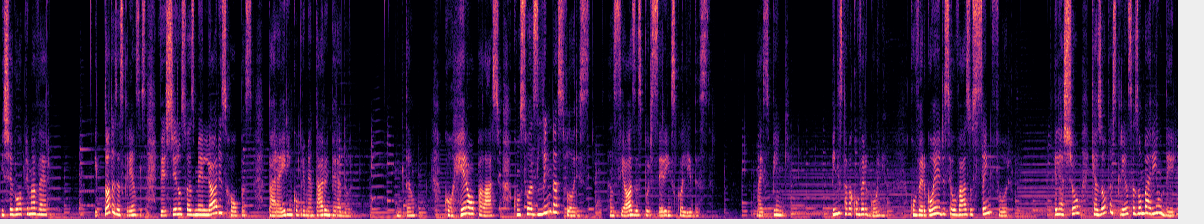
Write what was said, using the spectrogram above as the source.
E chegou a primavera. E todas as crianças vestiram suas melhores roupas para irem cumprimentar o imperador. Então, correram ao palácio com suas lindas flores, ansiosas por serem escolhidas. Mas Ping, Ping estava com vergonha, com vergonha de seu vaso sem flor. Ele achou que as outras crianças zombariam dele,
